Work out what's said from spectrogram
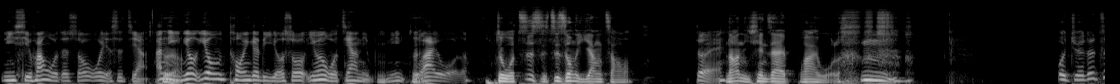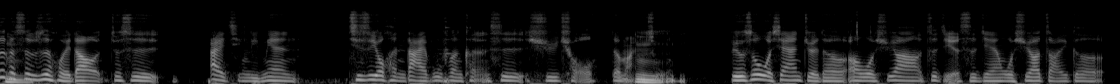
你喜欢我的时候，我也是这样啊。你又用同一个理由说，因为我这样，你你不爱我了，对我自始至终一样糟。对，然后你现在不爱我了，嗯。我觉得这个是不是回到就是爱情里面，其实有很大一部分可能是需求的满足。比如说，我现在觉得哦，我需要自己的时间，我需要找一个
